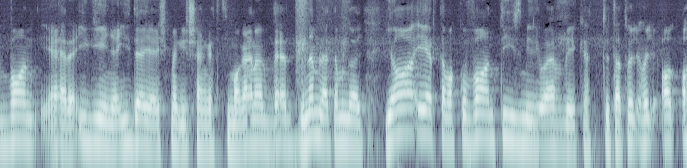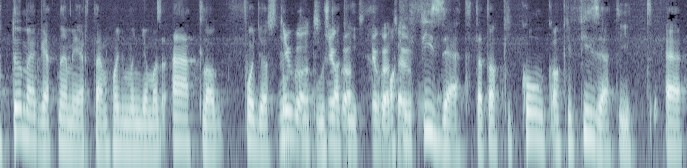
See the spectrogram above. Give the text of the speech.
van erre igénye, ideje, és meg is engedheti magának, de nem lehet mondani, hogy ja, értem, akkor van 10 millió FV2. Tehát, hogy, hogy a, a tömeget nem értem, hogy mondjam, az átlag fogyasztó nyugodt, típust, nyugodt, aki, nyugodt, aki fizet, tehát aki, konk, aki fizet itt, e,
